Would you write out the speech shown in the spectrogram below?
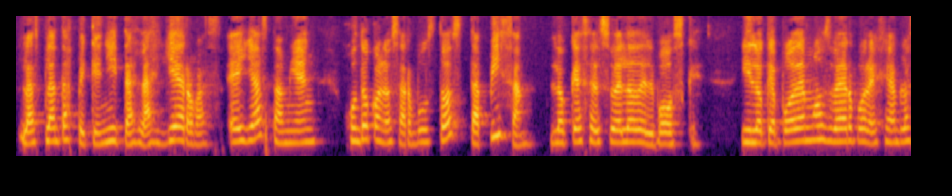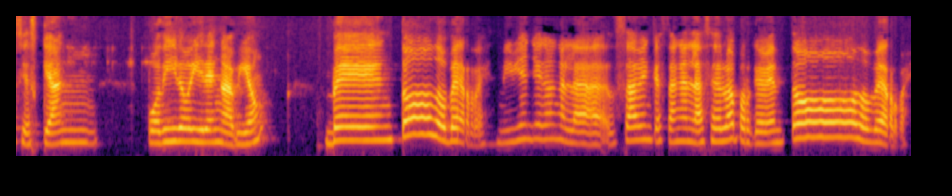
las plantas pequeñitas, las hierbas, ellas también, junto con los arbustos, tapizan lo que es el suelo del bosque. Y lo que podemos ver, por ejemplo, si es que han podido ir en avión, ven todo verde, ni bien llegan a la, saben que están en la selva porque ven todo verde,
